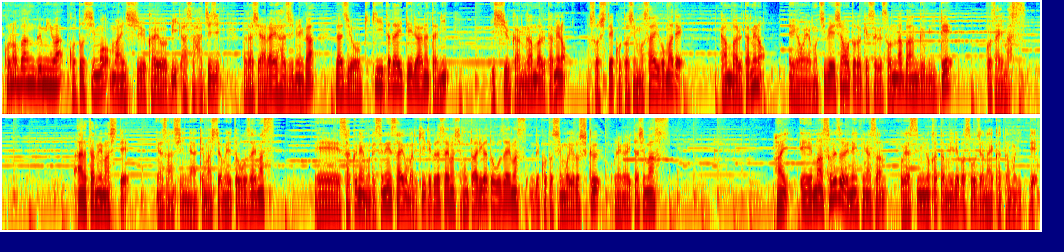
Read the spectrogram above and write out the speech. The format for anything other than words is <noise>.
この番組は今年も毎週火曜日朝8時私洗いはじめがラジオをお聴きいただいているあなたに1週間頑張るためのそして今年も最後まで頑張るための笑顔やモチベーションをお届けするそんな番組でございます。改めまして皆さん新年明けましておめでとうございます、えー、昨年もですね最後まで聞いてくださいまして本当ありがとうございます。で今年もよろしくお願いいたします。はい、えー、まあそれぞれね皆さんお休みの方もいればそうじゃない方もいて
